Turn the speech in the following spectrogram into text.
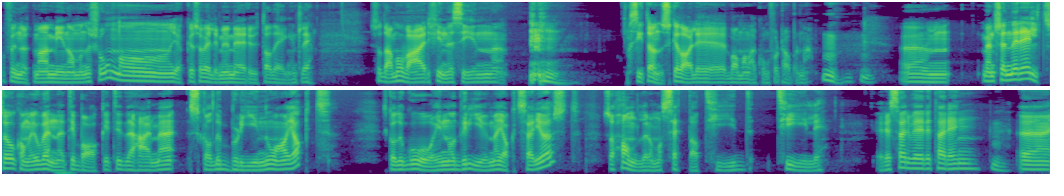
Og funnet meg min ammunisjon, og gjør ikke så veldig mye mer ut av det, egentlig. Så der må hver finne sin sitt ønske, da, eller hva man er komfortabel med. Um, men generelt så kan vi jo vende tilbake til det her med skal det bli noe av jakt? Skal du gå inn og drive med jakt seriøst, så handler det om å sette av tid tidlig. Reservere terreng, eh,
